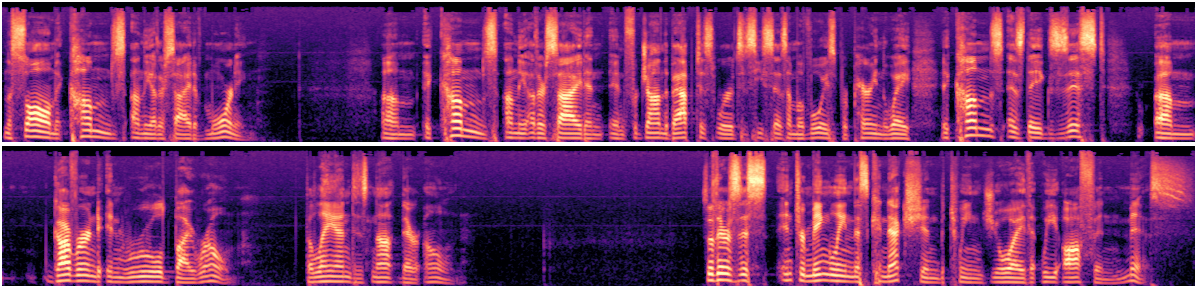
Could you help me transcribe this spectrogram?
In the psalm, it comes on the other side of mourning. Um, it comes on the other side, and, and for John the Baptist's words, as he says, I'm a voice preparing the way, it comes as they exist um, governed and ruled by Rome. The land is not their own. So there's this intermingling, this connection between joy that we often miss.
